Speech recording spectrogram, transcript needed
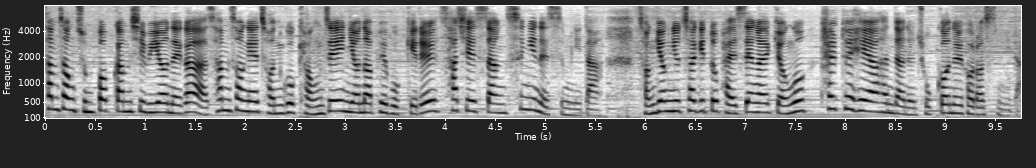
삼성준법감시위원회가 삼성의 전국 경제인 연합회 복귀를 사실상 승인했습니다. 정경유착이 또 발생할 경우 탈퇴해야 한다는 조건을 걸었습니다.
